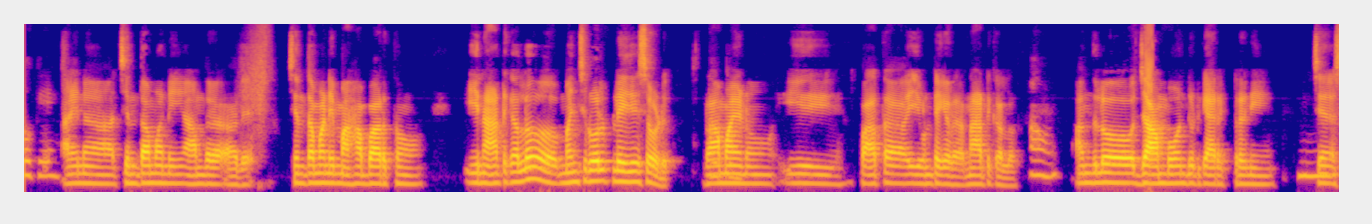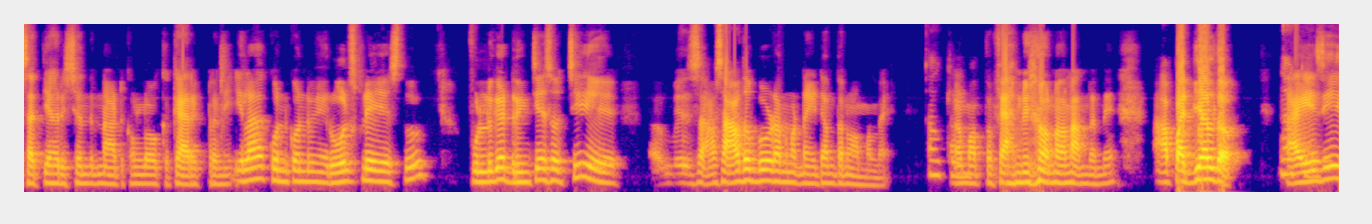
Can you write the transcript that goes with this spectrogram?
ఓకే. ఆయన చింతామణి ఆంధ్ర అదే చింతామణి మహాభారతం ఈ నాటకాల్లో మంచి రోల్ ప్లే చేసేవాడు. రామాయణం ఈ పాత ఇవి ఉంటాయి కదా నాటకాలు. అందులో జాంబవంతుడి క్యారెక్టర్ అని సత్య హరిశ్చంద్ర నాటకంలో ఒక క్యారెక్టర్ అని ఇలా కొన్ని కొన్ని రోల్స్ ప్లే చేస్తూ ఫుల్గా డ్రింక్ చేసి వచ్చి సా- సావదబ్బోడు అనమాట నైట్ అంతా మమ్మల్ని. మొత్తం ఫ్యామిలీలో ఉన్న వాళ్ళందరినీ. ఆ పద్యాలతో ఆగేసి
